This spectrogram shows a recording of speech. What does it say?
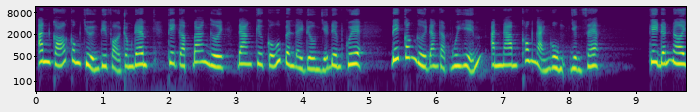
Anh có công chuyện đi vội trong đêm thì gặp ba người đang kêu cứu bên lề đường giữa đêm khuya. Biết có người đang gặp nguy hiểm, anh Nam không ngại ngùng dừng xe. Khi đến nơi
